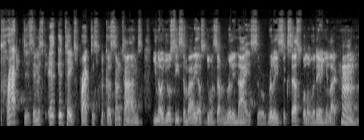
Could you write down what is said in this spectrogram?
practice and it, it, takes practice because sometimes you know you'll see somebody else doing something really nice or really successful over there and you're like hmm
